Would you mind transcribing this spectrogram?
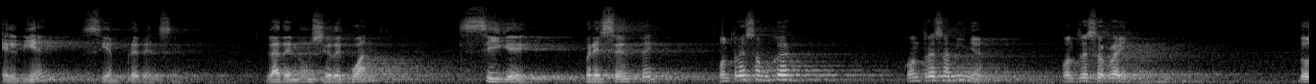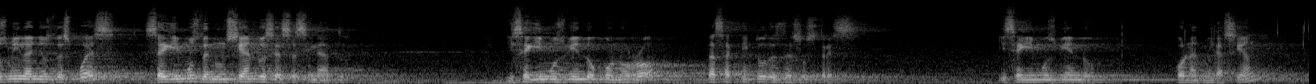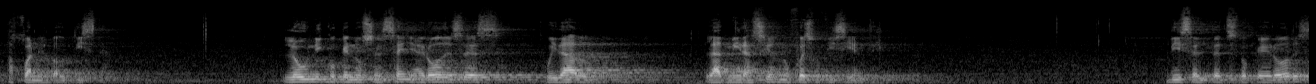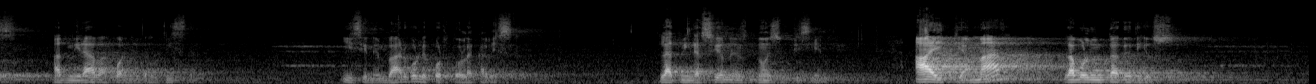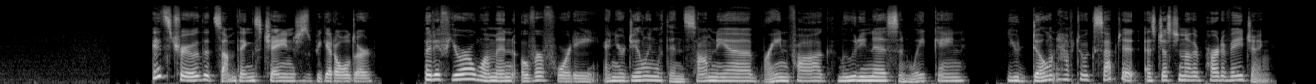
El bien siempre vence. La denuncia de Juan sigue presente contra esa mujer, contra esa niña, contra ese rey. Dos mil años después, seguimos denunciando ese asesinato y seguimos viendo con horror las actitudes de esos tres. Y seguimos viendo con admiración a Juan el Bautista. Lo único que nos enseña Herodes es, cuidado, la admiración no fue suficiente. Dice el texto que Herodes admiraba a Juan el Bautista y sin embargo le cortó la cabeza. La admiración no es suficiente. Hay que amar la voluntad de Dios. It's true that some things change as we get older. But if you're a woman over 40 and you're dealing with insomnia, brain fog, moodiness, and weight gain, you don't have to accept it as just another part of aging.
